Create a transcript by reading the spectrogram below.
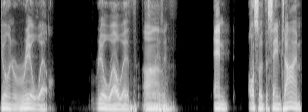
doing real well. Real well with. Um amazing. and also at the same time,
